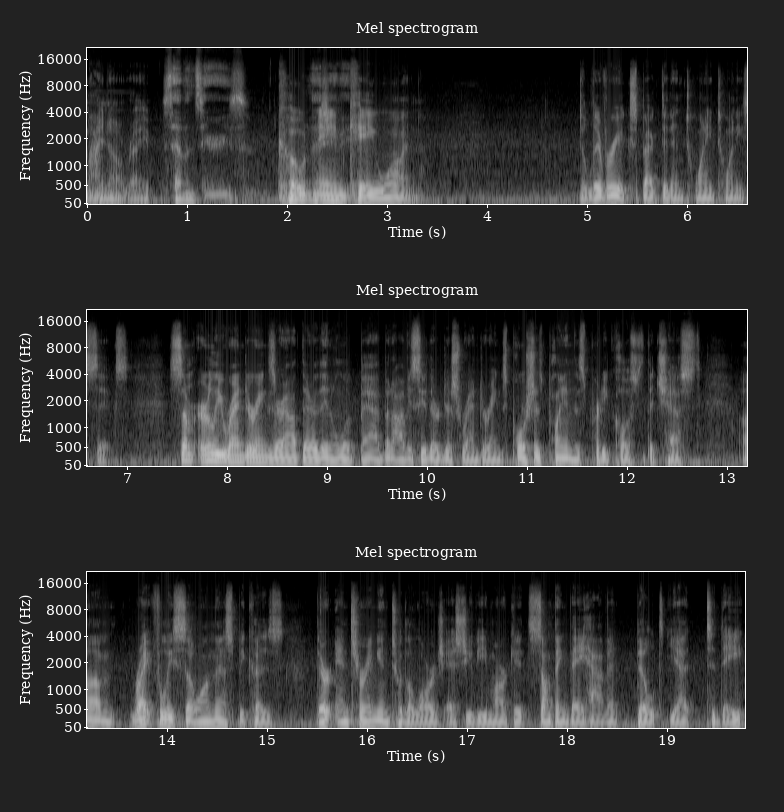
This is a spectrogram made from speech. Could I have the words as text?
I know, right? Seven series. Codename SUV. K1. Delivery expected in 2026. Some early renderings are out there. They don't look bad, but obviously they're just renderings. Porsche's playing this pretty close to the chest. Um, rightfully so on this because they're entering into the large SUV market, something they haven't built yet to date.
